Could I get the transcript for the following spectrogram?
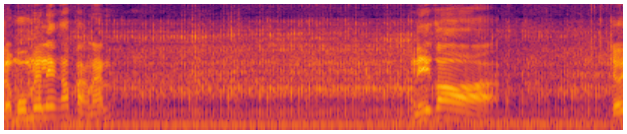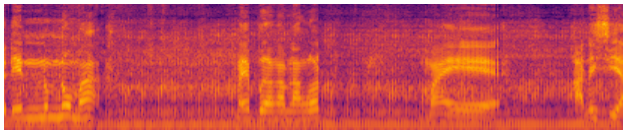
ลือมุมเล็กๆครับฝั่งนั้น วันนี้ก็เจอดินนุ่มๆฮะไม่เปลืองกำลังรถ ไม่ผ่านที่เสีย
